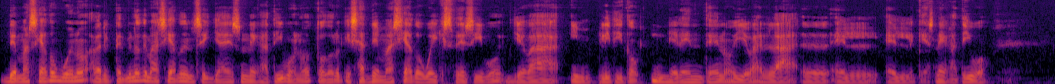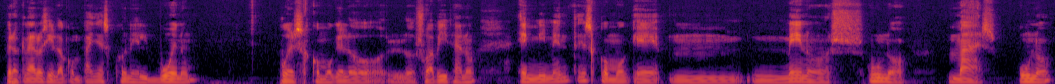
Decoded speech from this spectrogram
Demasiado bueno, a ver, el término demasiado en sí ya es negativo, ¿no? Todo lo que sea demasiado o excesivo lleva implícito, inherente, ¿no? Lleva la, el, el que es negativo. Pero claro, si lo acompañas con el bueno, pues como que lo, suaviza, ¿no? En mi mente es como que mm, menos uno más uno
